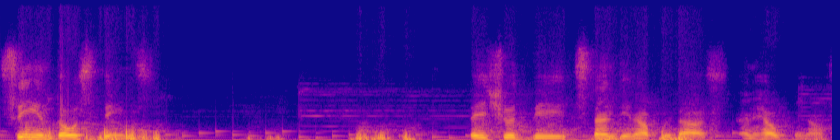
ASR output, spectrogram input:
seeing those things they should be standing up with us and helping us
